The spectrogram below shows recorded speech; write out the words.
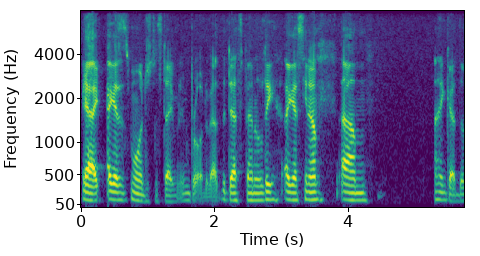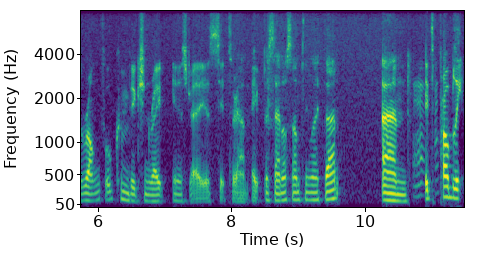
Yeah, I, I guess it's more just a statement in broad about the death penalty. I guess you know, um, I think uh, the wrongful conviction rate in Australia sits around eight percent or something like that, and it's probably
